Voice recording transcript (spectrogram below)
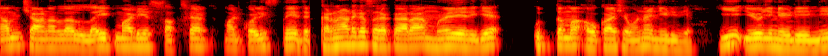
ನಮ್ಮ ಚಾನಲ್ ಲೈಕ್ ಮಾಡಿ ಸಬ್ಸ್ಕ್ರೈಬ್ ಮಾಡಿಕೊಳ್ಳಿ ಸ್ನೇಹಿತರೆ. ಕರ್ನಾಟಕ ಸರ್ಕಾರ ಮಹಿಳೆಯರಿಗೆ ಉತ್ತಮ ಅವಕಾಶವನ್ನು ನೀಡಿದೆ. ಈ ಯೋಜನೆಯಡಿಯಲ್ಲಿ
